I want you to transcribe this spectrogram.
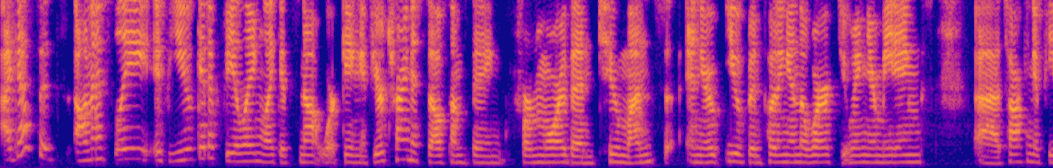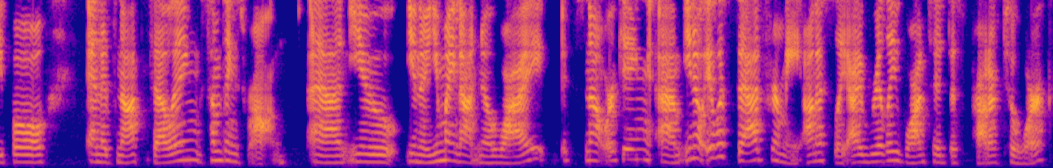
I guess it's honestly, if you get a feeling like it's not working, if you're trying to sell something for more than two months and you're you've been putting in the work, doing your meetings, uh, talking to people, and it's not selling, something's wrong. And you, you know, you might not know why it's not working. Um, you know, it was sad for me, honestly. I really wanted this product to work.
